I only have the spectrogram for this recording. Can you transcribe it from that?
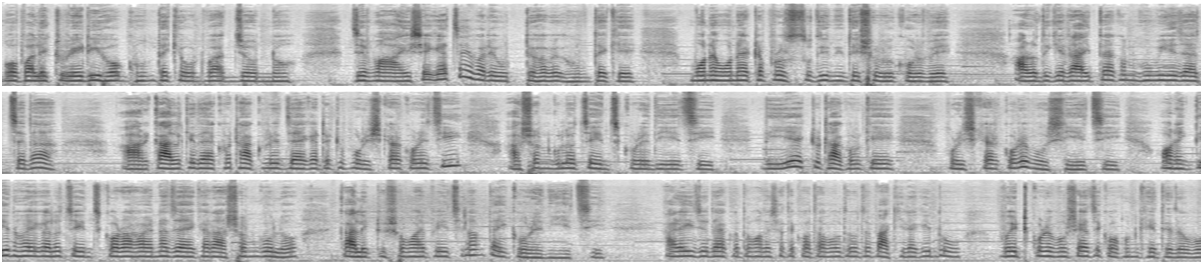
গোপাল একটু রেডি হোক ঘুম থেকে উঠবার জন্য। যে মা এসে গেছে, এবারে উঠতে হবে ঘুম থেকে। মনে মনে একটা প্রস্তুতি নিতে শুরু করবে। আর ওদিকে রাই তো এখন ঘুমিয়ে যাচ্ছে না। আর কালকে দেখো ঠাকুরের জায়গাটা একটু পরিষ্কার করেছি, আসনগুলো চেঞ্জ করে দিয়েছি। দিয়ে একটু ঠাকুরকে পরিষ্কার করে বসিয়েছি। অনেক দিন হয়ে গেল চেঞ্জ করা হয় না জায়গার আসনগুলো। কাল একটু সময় পেয়েছিলাম, তাই করে নিয়েছি। আর এই যে দেখো, তোমাদের সাথে কথা বলতে বলতে পাখিরা কিন্তু ওয়েট করে বসে আছে, কখন খেতে দেবো।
